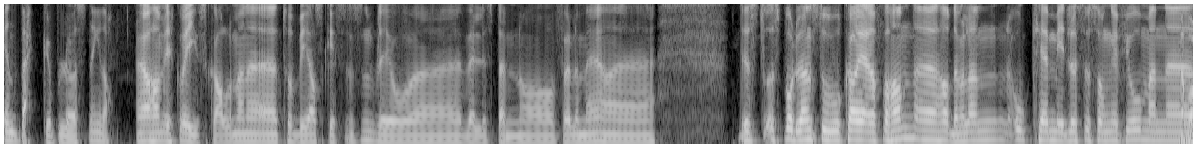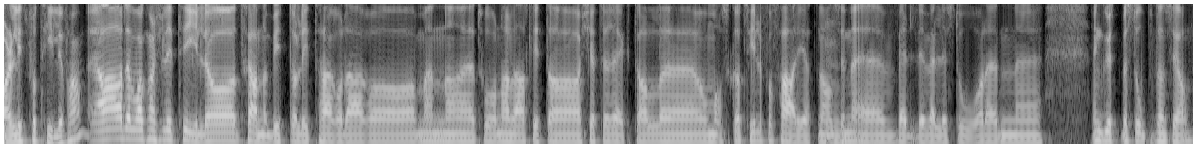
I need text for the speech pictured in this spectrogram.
en backup-løsning, da. Ja, Han virker iskald, men uh, Tobias Christensen blir jo uh, veldig spennende å følge med. Eh, det spådde jo en stor karriere for han. Eh, hadde vel en ok middels sesong i fjor, men eh, Da var det litt for tidlig for han? Ja, det var kanskje litt tidlig å trenerbytte og litt her og der, og, men eh, jeg tror han har lært litt av Kjetil Rekdal om hva som skal til, for ferdighetene hans sine er veldig, veldig store. og Det er en, en gutt med stort potensial.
